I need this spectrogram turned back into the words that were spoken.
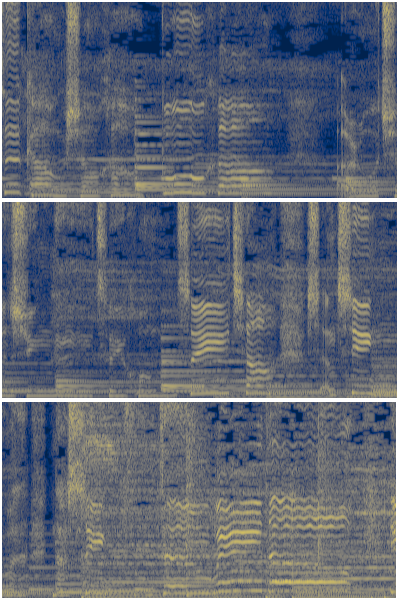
说就此高烧好不好？而我趁心里最红嘴角，想亲吻那幸福的味道，也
